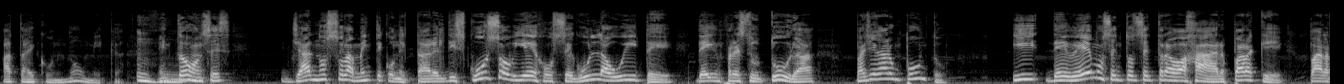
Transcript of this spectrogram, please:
hasta económica. Entonces, ya no solamente conectar, el discurso viejo, según la UIT, de infraestructura, va a llegar a un punto. Y debemos entonces trabajar para qué? Para,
